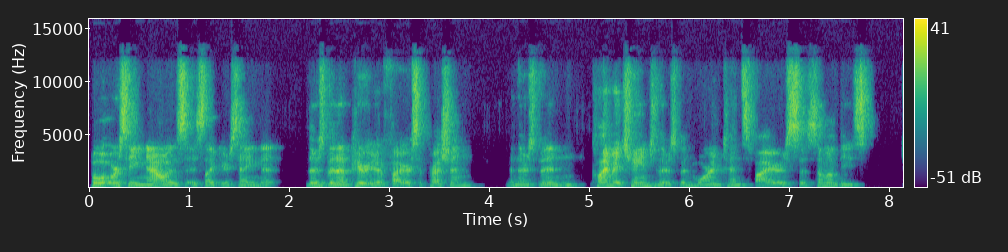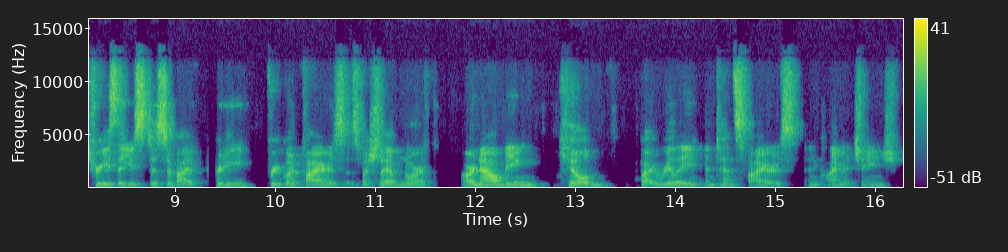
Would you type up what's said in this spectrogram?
But what we're seeing now is, is like you're saying that there's been a period of fire suppression and there's been climate change, there's been more intense fires. So some of these trees that used to survive pretty frequent fires, especially up north, are now being killed by really intense fires and climate change.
